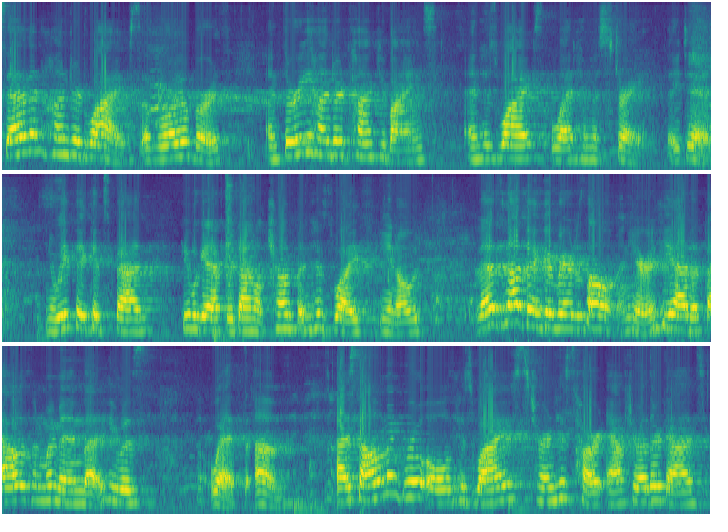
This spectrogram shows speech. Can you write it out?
700 wives of royal birth and 300 concubines, and his wives led him astray. They did. You know, we think it's bad. People get after Donald Trump and his wife, you know. That's nothing compared to Solomon here. He had a thousand women that he was with. Um, as Solomon grew old, his wives turned his heart after other gods,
